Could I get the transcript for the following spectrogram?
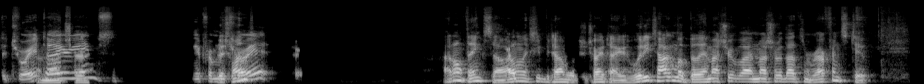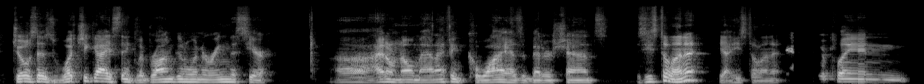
Detroit I'm Tiger sure. Games. They're from Which Detroit. Ones? I don't think so. I don't think she'd be talking about Detroit Tigers. What are you talking about, Billy? I'm not sure. I'm not sure what that's in reference to. Joe says, "What you guys think? LeBron going to win a ring this year?" Uh, I don't know, man. I think Kawhi has a better chance. Is he still in it? Yeah, he's still in it. They're playing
